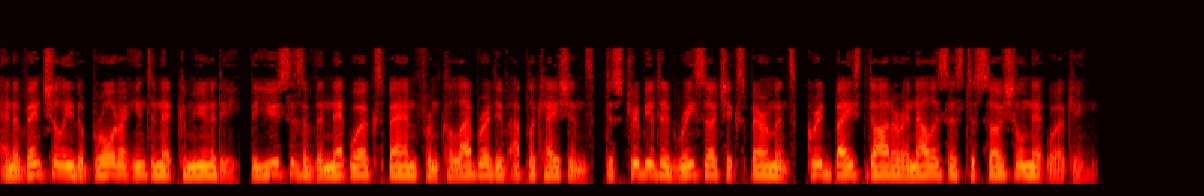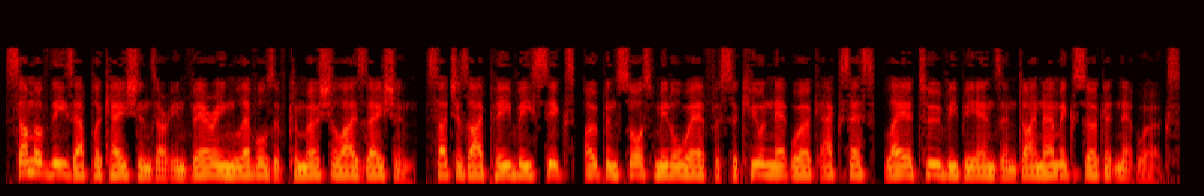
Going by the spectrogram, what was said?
and eventually the broader Internet community. The uses of the network span from collaborative applications, distributed research experiments, grid based data analysis to social networking. Some of these applications are in varying levels of commercialization, such as IPv6, open-source middleware for secure network access, Layer 2 VPNs and dynamic circuit networks.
